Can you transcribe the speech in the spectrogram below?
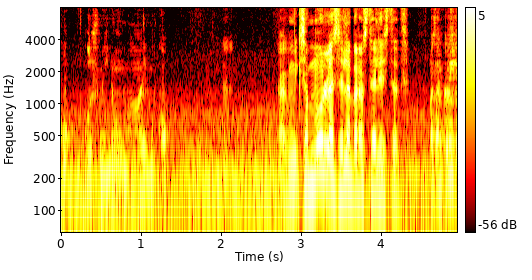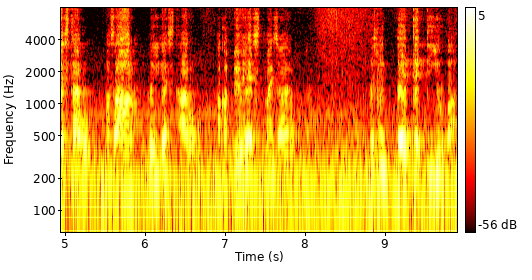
kukkus minu maailm kokku. aga miks sa mulle selle pärast helistad? ma saan kõigest aru, ma saan kõigest aru, aga ühest ma ei saa aru. kas mind peteti juba?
